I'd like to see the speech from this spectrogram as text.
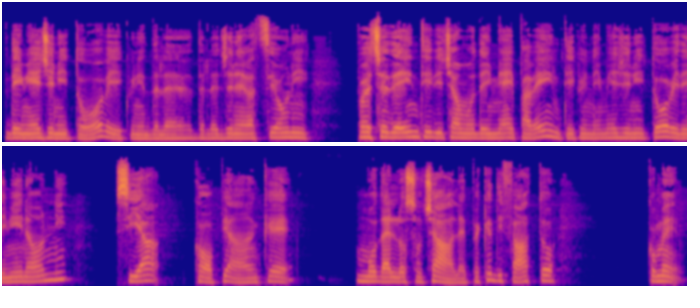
dei miei genitori, quindi delle, delle generazioni precedenti, diciamo, dei miei parenti, quindi dei miei genitori, dei miei nonni, sia copia anche un modello sociale, perché di fatto, come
